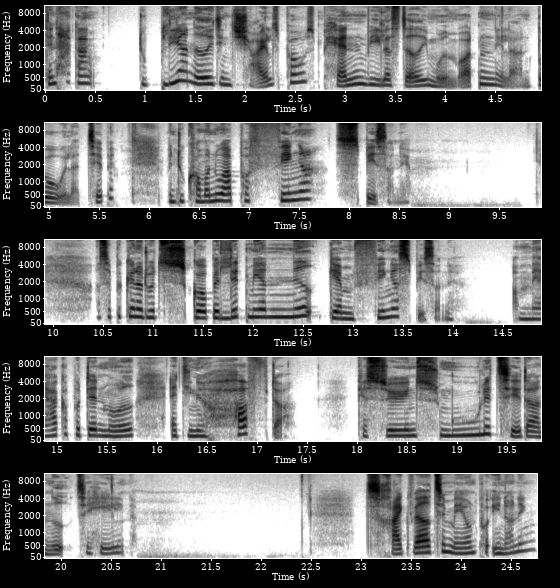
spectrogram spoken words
Den her gang, du bliver nede i din child's pose, panden hviler stadig mod måtten eller en bog eller et tæppe, men du kommer nu op på fingerspidserne. Og så begynder du at skubbe lidt mere ned gennem fingerspidserne. Og mærker på den måde, at dine hofter kan søge en smule tættere ned til hælene. Træk vejret til maven på indåndingen.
